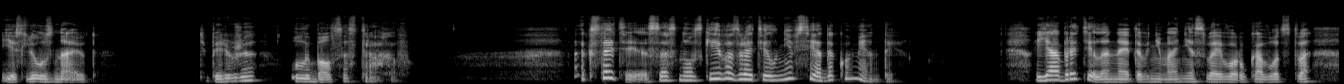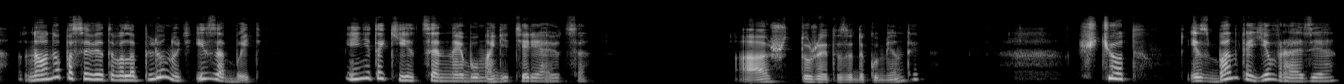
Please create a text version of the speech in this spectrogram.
если узнают. Теперь уже улыбался Страхов. А, кстати, Сосновский возвратил не все документы. Я обратила на это внимание своего руководства, но оно посоветовало плюнуть и забыть. И не такие ценные бумаги теряются. А что же это за документы? Счет из банка «Евразия»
